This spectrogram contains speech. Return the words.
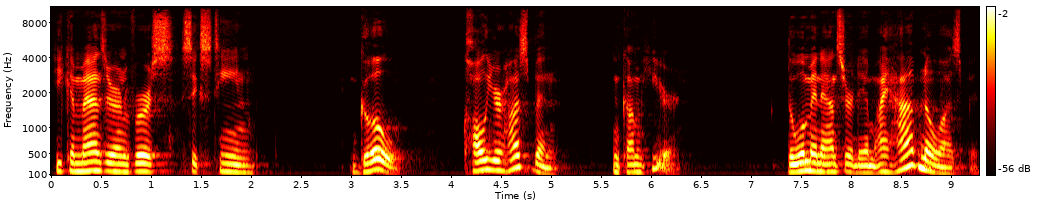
He commands her in verse 16 Go, call your husband, and come here. The woman answered him, I have no husband.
